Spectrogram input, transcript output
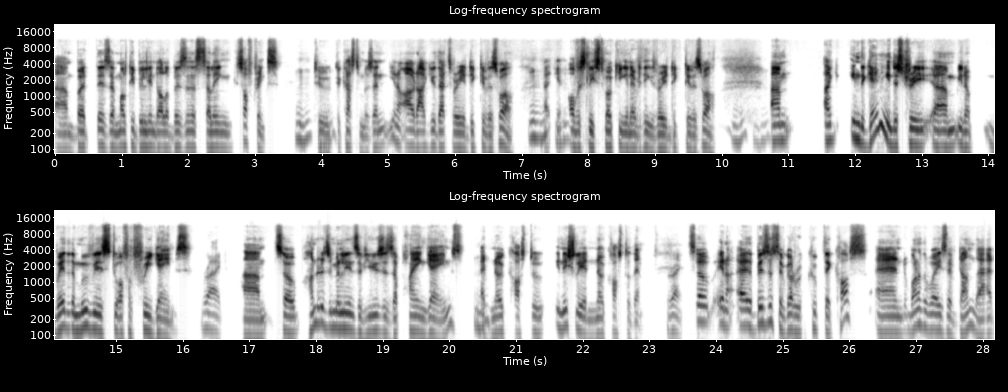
um, but there's a multi-billion dollar business selling soft drinks mm-hmm. to mm-hmm. to customers, and you know, I would argue that's very addictive as well. Mm-hmm. Uh, you know, mm-hmm. obviously, smoking and everything is very addictive as well. Mm-hmm. Um, I, in the gaming industry, um, you know, where the move is to offer free games. Right. Um, so hundreds of millions of users are playing games mm-hmm. at no cost to initially at no cost to them. Right. So, you know, as a business, they've got to recoup their costs. And one of the ways they've done that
